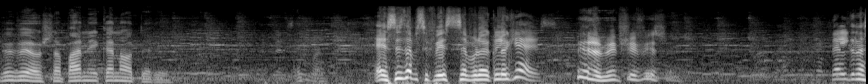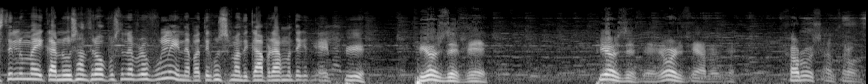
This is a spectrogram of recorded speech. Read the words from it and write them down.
Βεβαίως, θα πάνε ικανότεροι. Εσείς θα ψηφίσετε στις ευρωεκλογές; Είναι, μην ψηφίσουν. Θέλετε να στείλουμε ικανούς ανθρώπους στην Ευρωβουλή να πετύχουν σημαντικά πράγματα για την Ελλάδα; Ποιο ποιος δεν θέλει; Ποιος δεν θέλει, όλοι θέλουν. Χαρούς ανθρώπους.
